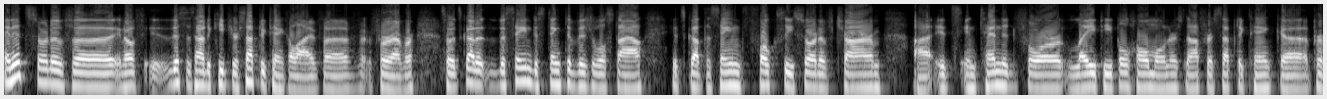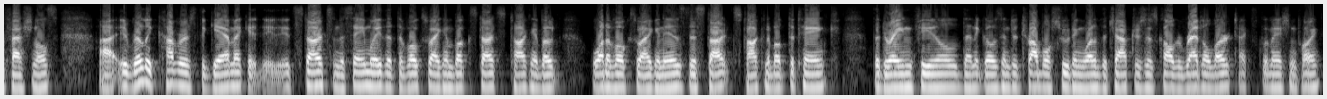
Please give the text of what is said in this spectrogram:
and it's sort of uh, you know if, this is how to keep your septic tank alive uh, f- forever. So it's got a, the same distinctive visual style. It's got the same folksy sort of charm. Uh, it's intended for lay people, homeowners, not for septic tank uh, professionals. Uh, it really covers the gamut. It, it, starts in the same way that the Volkswagen book starts talking about what a Volkswagen is. This starts talking about the tank, the drain field, then it goes into troubleshooting. One of the chapters is called Red Alert! Exclamation point.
